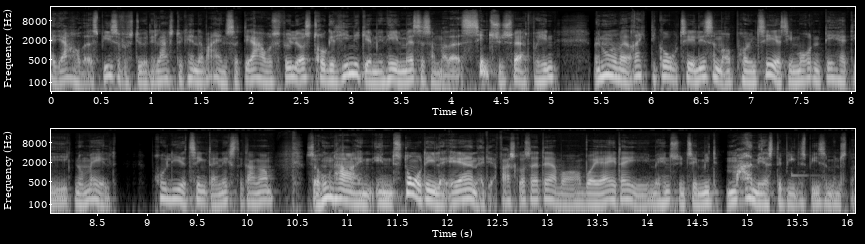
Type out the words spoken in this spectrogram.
at jeg har været spiseforstyrret et langt stykke hen ad vejen, så det har jo selvfølgelig også trukket hende igennem en hel masse, som har været sindssygt svært for hende. Men hun har været rigtig god til ligesom at pointere sig, Morten, det her det er ikke normalt. Prøv lige at tænke dig en ekstra gang om. Så hun har en, en stor del af æren, at jeg faktisk også er der, hvor, hvor jeg er i dag, med hensyn til mit meget mere stabile spisemønster.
